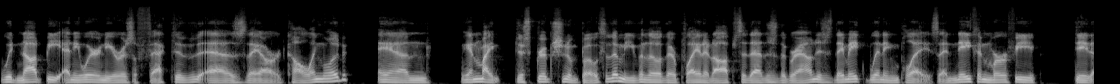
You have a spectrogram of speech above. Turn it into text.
would not be anywhere near as effective as they are at Collingwood. And again, my description of both of them, even though they're playing at opposite ends of the ground, is they make winning plays. And Nathan Murphy did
